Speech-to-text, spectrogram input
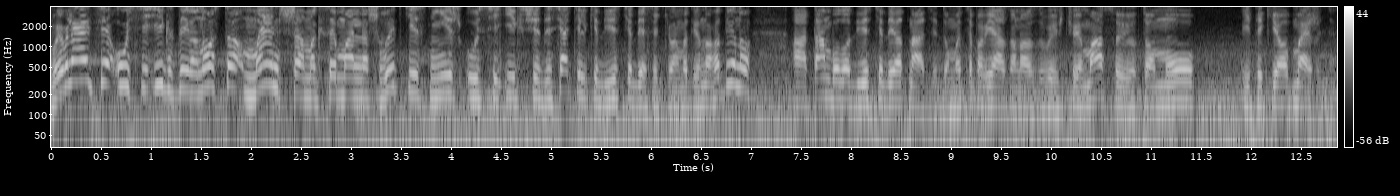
Виявляється, у CX90 менша максимальна швидкість, ніж у CX60, тільки 210 км на годину, а там було 219. Думаю, це пов'язано з вищою масою, тому і такі обмеження.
